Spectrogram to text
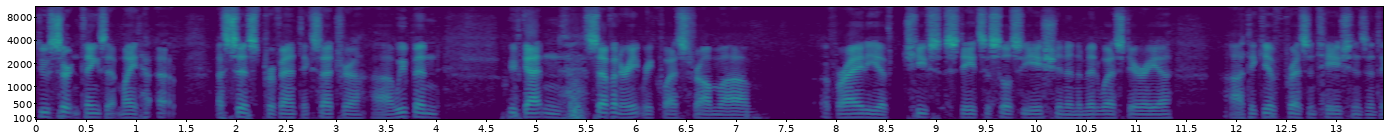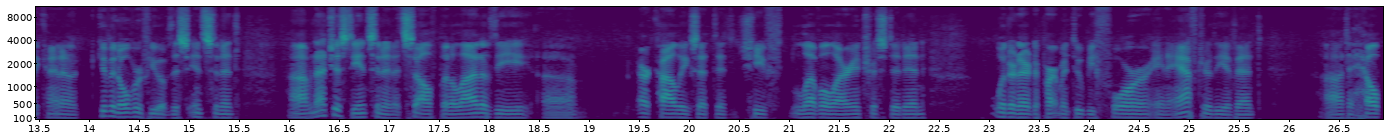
do certain things that might uh, assist, prevent, etc. Uh, we've been we've gotten seven or eight requests from uh, a variety of chiefs states association in the Midwest area uh, to give presentations and to kind of give an overview of this incident um, not just the incident itself, but a lot of the uh, our colleagues at the chief level are interested in what did our department do before and after the event uh, to help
